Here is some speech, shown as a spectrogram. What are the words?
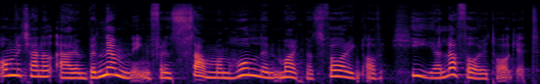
Omnichannel är en benämning för en sammanhållen marknadsföring av hela företaget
